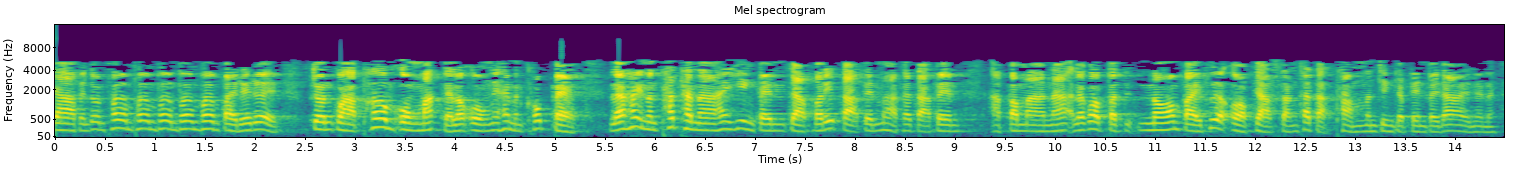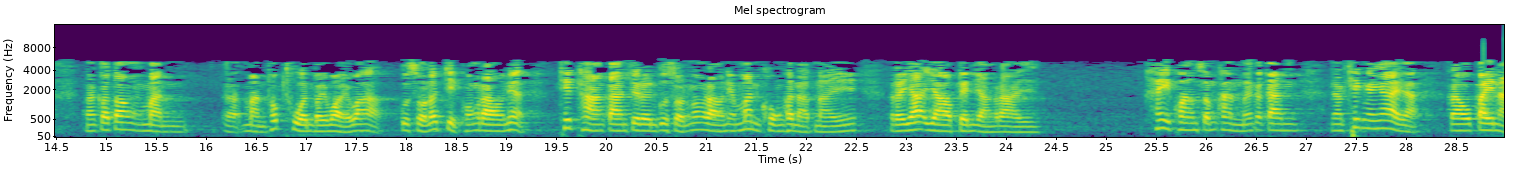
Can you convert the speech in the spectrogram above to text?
ญาเป็นต้นเพิ่มเพิ่มเพิ่มเพิ่มเพิ่มไปเรื่อยๆ จนกว่าเพิ่มองค์มรรคแต่ละองค์นี่ให้มันครบแปดแล้วให้มันพัฒนาให้ยิ่งเป็นจากปริตะเป็นมหคตะเป็นอัปปมานะแล้วก็น้อมไปเพื่อออกจากสังคตะธรรมมันจึงจะเป็นไปได้เนี่ยนะมันก็ต้องมันหมั่นทบทวนบ่อยๆว่า กุศลจิตของเราเนี่ยทิศทางการเจริญกุศลของเราเนี่ยมั่นคงขนาดไหน ระยะยาวเป็นอย่างไร ให้ความสำคัญเหมือนกับการอย่างคิดง่าย ๆ อะ เราไปไหน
